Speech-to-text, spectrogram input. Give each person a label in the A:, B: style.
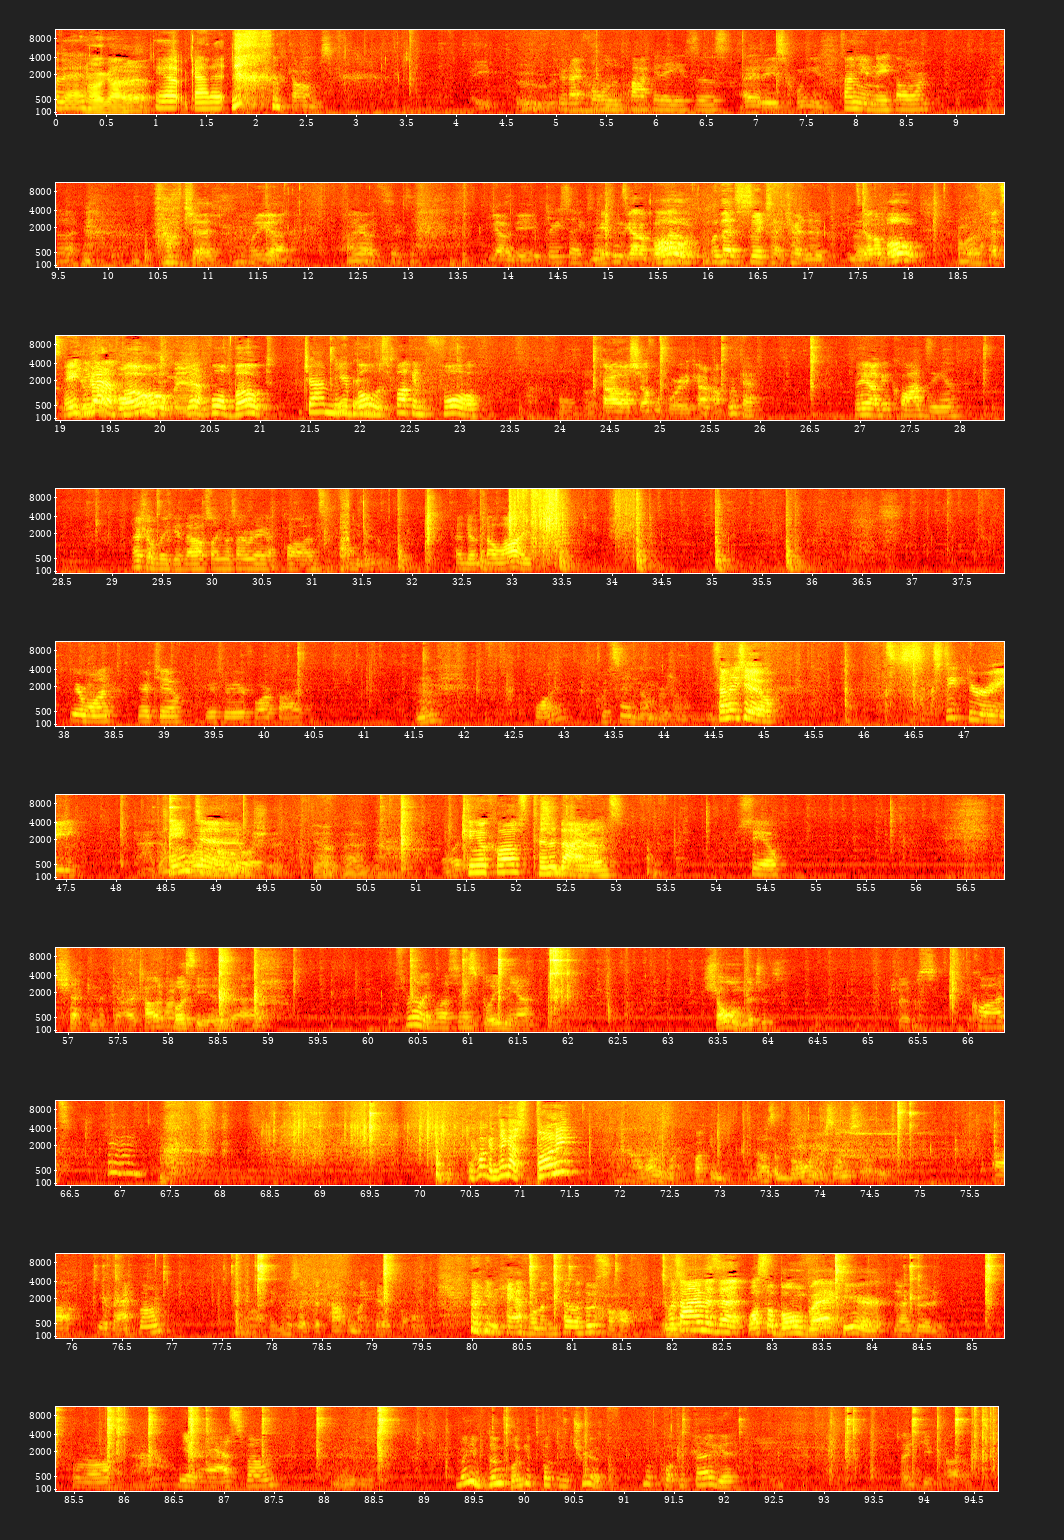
A: Okay.
B: Oh, got it?
A: Yep, got it.
C: Here it comes. Eight. Ooh.
D: Dude, I folded pocket aces.
C: I had ace queen.
D: It's on you, Nathan.
B: Check.
C: I'll check. What do you got?
B: I got six.
C: You got a B.
D: Three six.
C: Nathan's got a boat. With that six, I tried to. He's got a boat.
B: What?
C: That's
D: Nathan,
C: you
D: you got, a
C: full
D: boat.
C: man.
D: you got a full boat.
A: Good job,
D: Your boat is fucking full.
C: Kyle, I'll shuffle for you, Kyle.
D: Okay. Maybe I'll get quads again. Actually, I'll make it now, so I can go say I got quads. I don't tell lies. You're one. You're two. You're three. You're four. Five.
C: Hmm?
D: What?
C: Quit saying numbers on the
D: Seventy-two. Sixty-three.
C: God,
D: King ten.
B: Yeah, Ben.
C: What?
D: King of clubs. Ten
C: Two
D: of diamonds. Seal.
C: Check in the dark. How pussy is that?
D: It's really
C: He's
D: wussy.
C: bleeding ya. Show him, bitches.
B: Trips.
D: Quads. You fucking think that's funny?
C: Wow, that was my fucking. That was a bone of some sort.
D: Uh, your backbone?
C: I think it was like the top of my hip bone.
D: I don't even have one of those.
C: Oh.
D: What time is it?
C: What's the bone back here? 9:30.
D: Uh, your ass bone.
C: My name's Dimple. I get fucking tripped. I'm a fucking faggot.
B: Thank you, Kyle.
